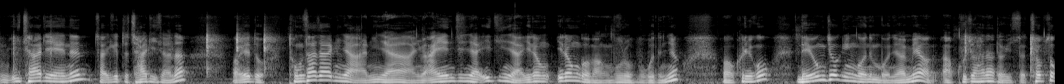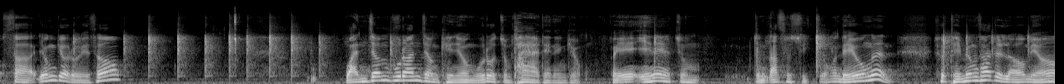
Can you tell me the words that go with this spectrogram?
음, 이 자리에는 자 이게 또 자리잖아. 어, 얘도 동사 자리냐 아니냐 아니면 ing냐 id냐 이런 이런 거 막 물어보거든요. 어 그리고 내용적인 거는 뭐냐면 아 구조 하나 더 있어. 접속사 연결어에서 완전 불완전 개념으로 좀 봐야 되는 경우. 얘, 얘네 좀, 좀 낯설 수 있죠. 내용은 저 대명사들 나오면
